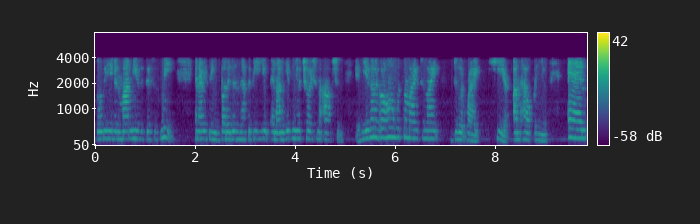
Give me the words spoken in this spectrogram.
believe in my music, this is me and everything, but it doesn't have to be you and I'm giving you a choice and an option. If you're gonna go home with somebody tonight, do it right. Here, I'm helping you. And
